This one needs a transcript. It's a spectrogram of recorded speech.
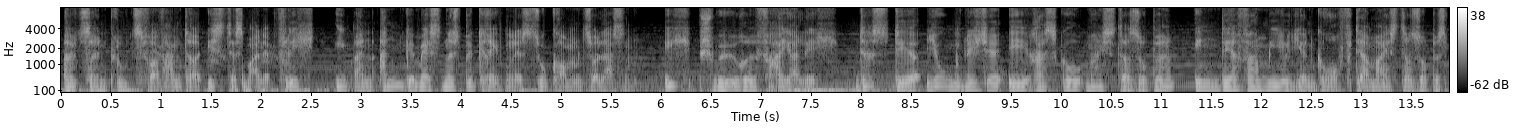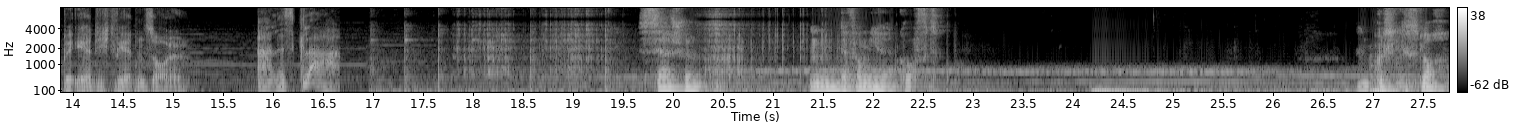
Als sein Blutsverwandter ist es meine Pflicht, ihm ein angemessenes Begräbnis zukommen zu lassen. Ich schwöre feierlich, dass der jugendliche Erasco Meistersuppe in der Familiengruft der Meistersuppes beerdigt werden soll. Alles klar. Sehr schön. In der Familiengruft. Ein brüchiges Loch.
